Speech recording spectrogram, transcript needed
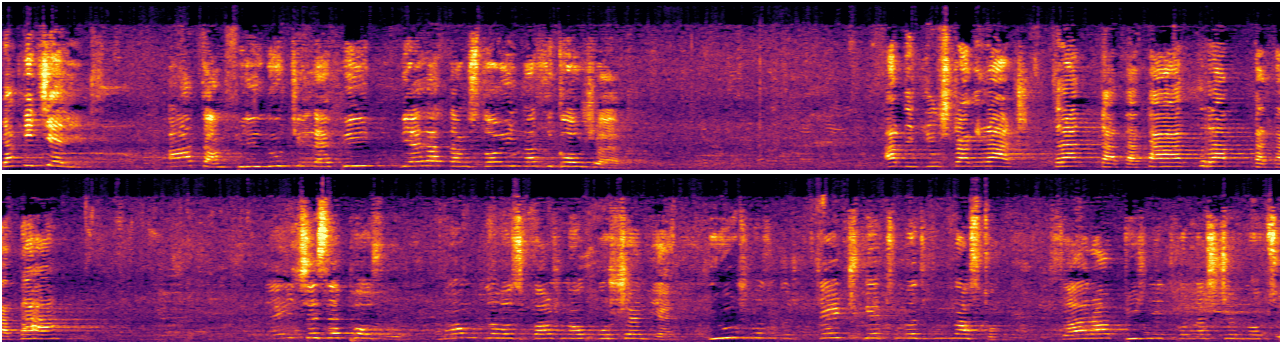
Jaki cielik? Stoi na zgorze. Aby już tak grać. Trat ta ta ta, trat ta ta ta. Dajcie se pozór. Mam dla was ważne ogłoszenie. Już rozpoczęcie ćwierć na dwunastą. Zara później 12 w nocy.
